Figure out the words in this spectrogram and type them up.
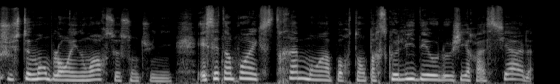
justement blancs et noirs se sont unis. Et c'est un point extrêmement important parce que l'idéologie raciale,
